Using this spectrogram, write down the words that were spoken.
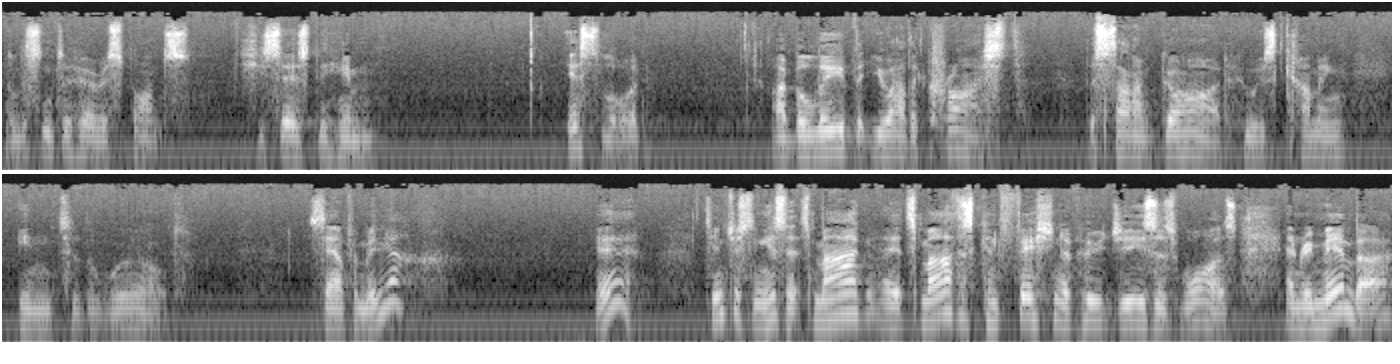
Now listen to her response. She says to him, Yes, Lord. I believe that you are the Christ, the Son of God, who is coming into the world. Sound familiar? Yeah. It's interesting, isn't it? It's, Mar- it's Martha's confession of who Jesus was. And remember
